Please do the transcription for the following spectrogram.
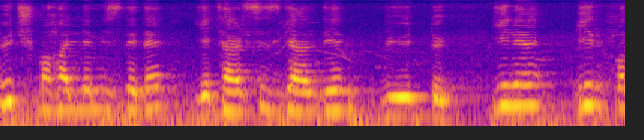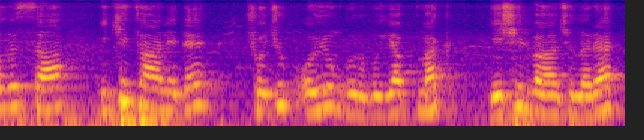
3 mahallemizde de yetersiz geldi, büyüttük. Yine bir halı saha, iki tane de çocuk oyun grubu yapmak Yeşil Bağcılar'a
